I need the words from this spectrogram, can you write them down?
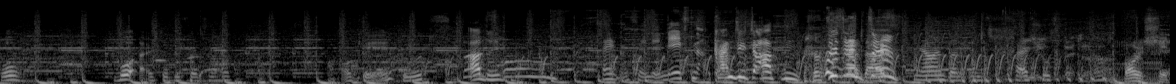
Wo? Wo, Alter, du fällst. Okay, gut. Ah, da hinten. Da hinten sind die nächsten. Kandidaten. Sie sind safe. Ja, und dann ein Scheißschuss. Bullshit.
